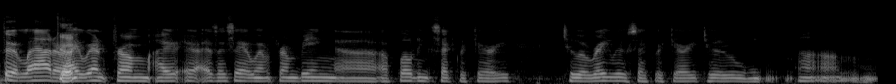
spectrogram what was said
the ladder. Okay. I went from, I as I say, I went from being uh, a floating secretary to a regular secretary to um,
